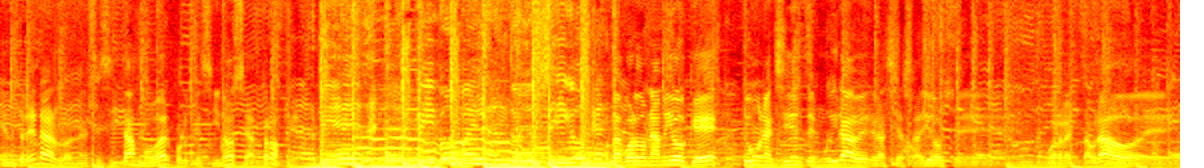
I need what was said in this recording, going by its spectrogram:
entrenar, lo necesitas mover porque si no se atrofia. yo me acuerdo de un amigo que tuvo un accidente muy grave, gracias a Dios eh, fue restaurado, eh,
